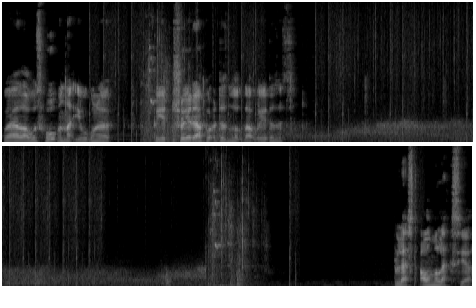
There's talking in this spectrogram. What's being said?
Well, I was hoping that you were going to be a trader, but it doesn't look that way, does it? Blessed Almalexia.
